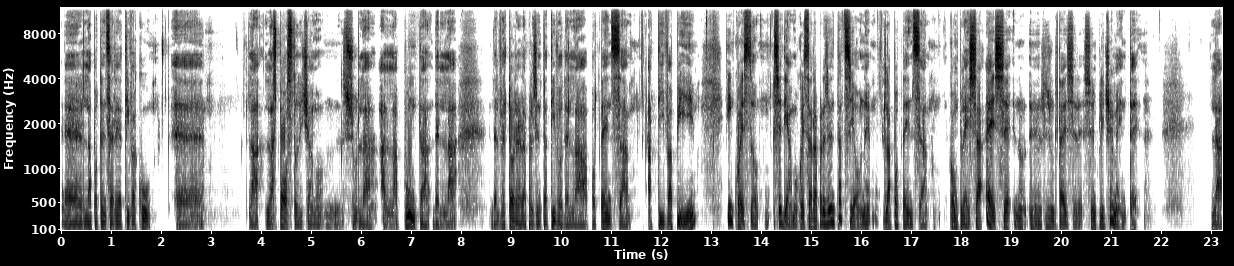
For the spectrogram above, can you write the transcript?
eh, la potenza reattiva Q eh, la, la sposto diciamo, sulla, alla punta della, del vettore rappresentativo della potenza attiva P, in questo, se diamo questa rappresentazione, la potenza complessa S eh, risulta essere semplicemente la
